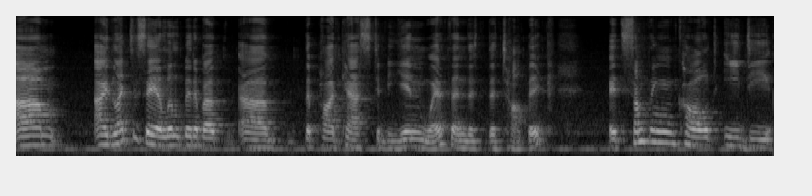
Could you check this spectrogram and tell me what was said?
Um, I'd like to say a little bit about uh, the podcast to begin with and the, the topic. It's something called EDI,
